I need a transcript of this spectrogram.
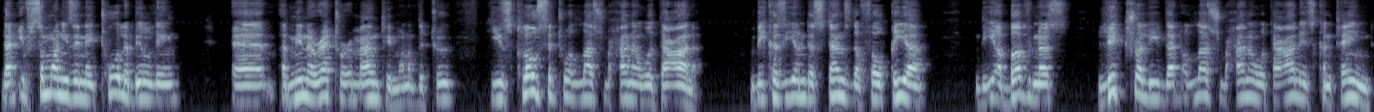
that if someone is in a taller building, uh, a minaret or a mountain, one of the two, he is closer to Allah subhanahu wa ta'ala because he understands the fawqiyah, the aboveness, literally that Allah subhanahu wa ta'ala is contained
